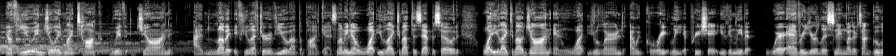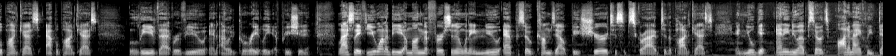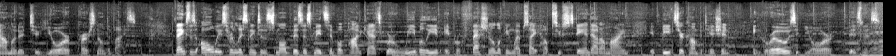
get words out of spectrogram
Now, if you enjoyed my talk with John, I'd love it if you left a review about the podcast. Let me know what you liked about this episode, what you liked about John, and what you learned. I would greatly appreciate it. You can leave it wherever you're listening, whether it's on Google Podcasts, Apple Podcasts. Leave that review, and I would greatly appreciate it. Lastly, if you want to be among the first to know when a new episode comes out, be sure to subscribe to the podcast, and you'll get any new episodes automatically downloaded to your personal device. Thanks as always for listening to the Small Business Made Simple podcast, where we believe a professional looking website helps you stand out online, it beats your competition, and grows your business.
